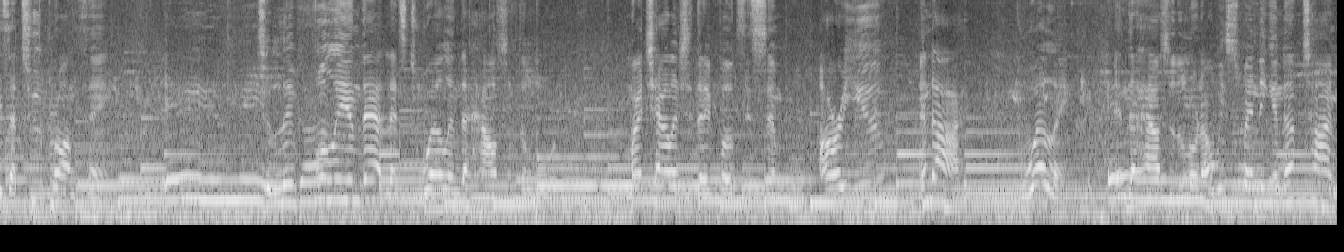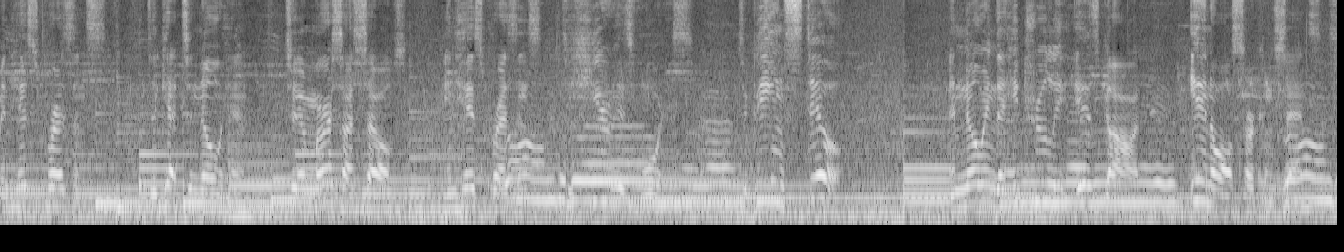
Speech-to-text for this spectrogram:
It's a two pronged thing to live fully in that, let's dwell in the house of the Lord. My challenge today, folks, is simple. Are you and I dwelling in the house of the Lord? Are we spending enough time in His presence to get to know Him, to immerse ourselves in His presence, to hear His voice, to being still? and knowing that He truly is God in all circumstances,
